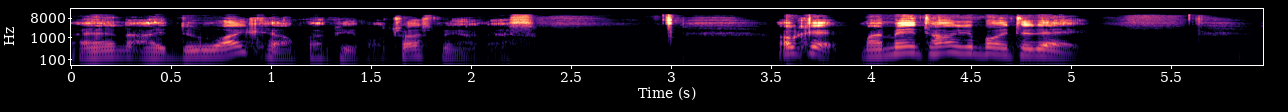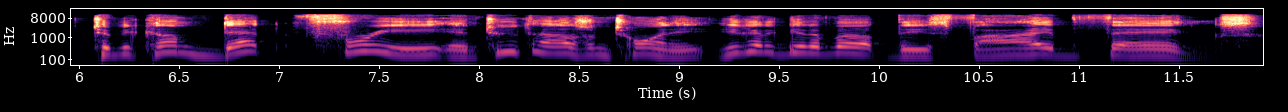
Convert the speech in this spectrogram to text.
And I do like helping people. Trust me on this. Okay, my main talking point today. To become debt free in 2020, you got to give up these five things.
